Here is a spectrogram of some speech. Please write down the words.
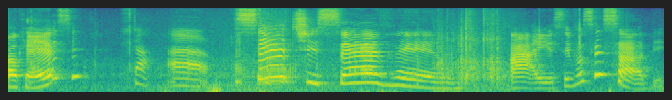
Qual que é esse? Sete, seven. Ah, esse você sabe.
